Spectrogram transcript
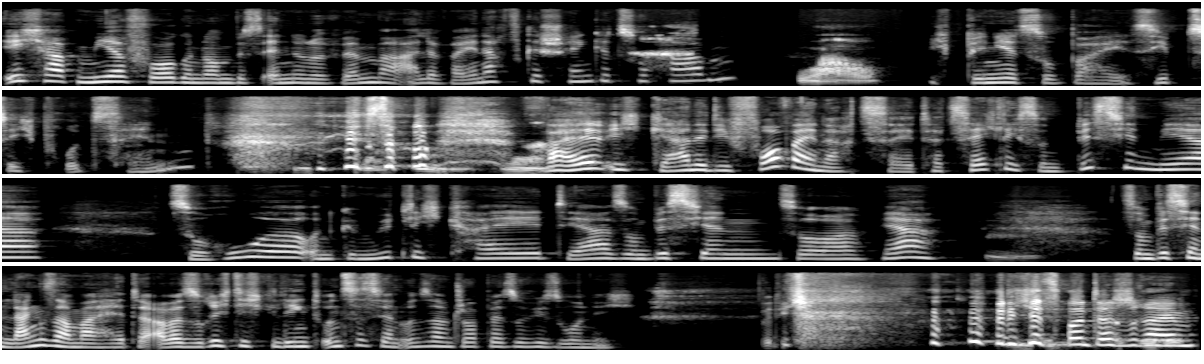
Ich habe mir vorgenommen, bis Ende November alle Weihnachtsgeschenke zu haben. Wow. Ich bin jetzt so bei 70 Prozent, so, ja. weil ich gerne die Vorweihnachtszeit tatsächlich so ein bisschen mehr so Ruhe und Gemütlichkeit, ja, so ein bisschen so, ja, mhm. so ein bisschen langsamer hätte. Aber so richtig gelingt uns das ja in unserem Job ja sowieso nicht. Würde ich, würde ich jetzt mal unterschreiben.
